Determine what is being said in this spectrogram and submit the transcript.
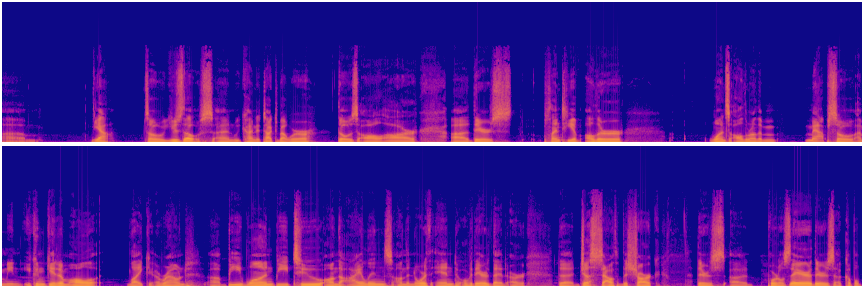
um, yeah. So use those, and we kind of talked about where those all are. Uh, there's plenty of other ones all around the map. So I mean, you can get them all like around uh, B1, B2 on the islands on the north end over there that are the just south of the shark. there's uh, portals there. There's a couple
